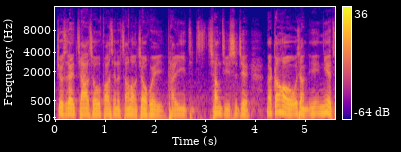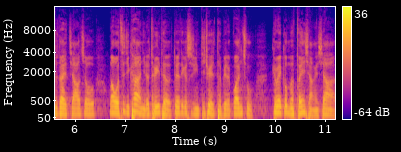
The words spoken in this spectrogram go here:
就是在加州发生的长老教会台裔枪击事件。那刚好，我想你你也住在加州。那我自己看了你的 Twitter，对这个事情的确也是特别的关注。可不可以跟我们分享一下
